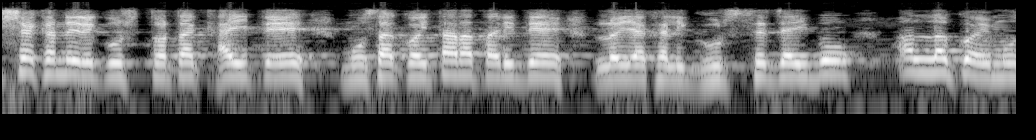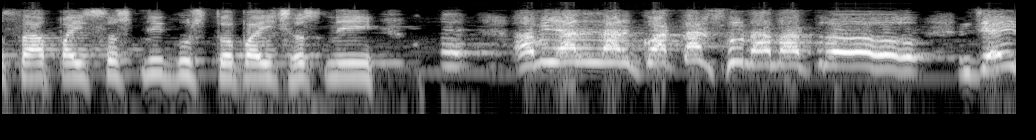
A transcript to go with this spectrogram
সেখানের গুস্তটা খাইতে। মুসা কই তাড়াতাড়ি দে, লইয়া খালি ঘুরছে যাইবো। আল্লাহ কয়, মুসা, পাইছসনি, গুস্ত পাইছসনি? আমি আল্লাহর কথা শোনা মাত্র, যেই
